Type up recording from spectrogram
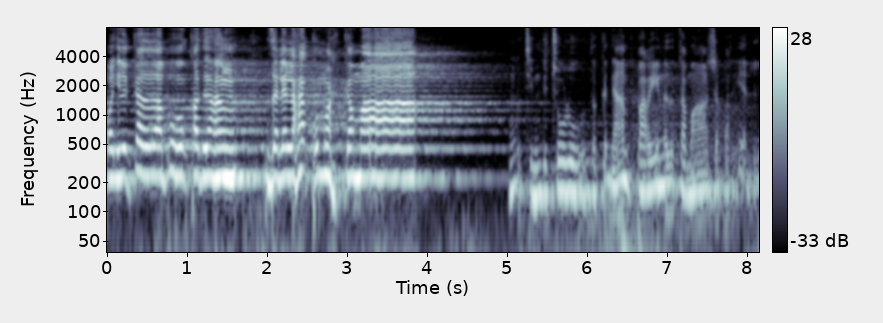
وإذ كذبوا قد أنزل الحق محكما നിങ്ങൾ ചിന്തിച്ചോളൂ ഇതൊക്കെ ഞാൻ പറയുന്നത് തമാശ പറയല്ല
